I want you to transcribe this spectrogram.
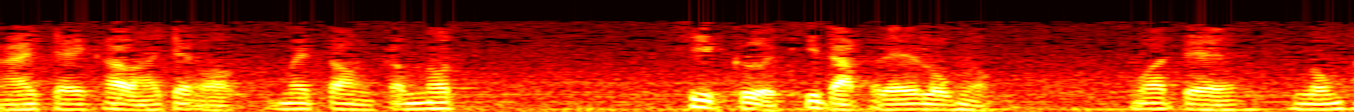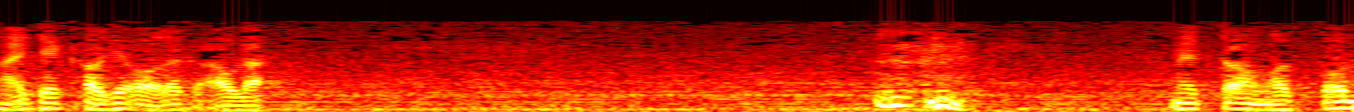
หายใจเข้าหายใจออกไม่ต้องกำหนดที่เกิดที่ดับอะไรลมหรอก ว่าแต่ลมหายใจเข้าใจออกแล้วก็เอาละไม่ต้องเอาต้น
